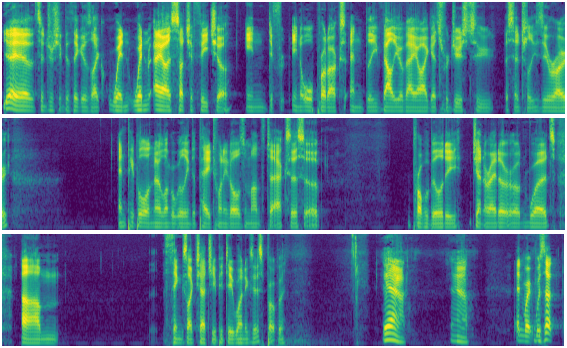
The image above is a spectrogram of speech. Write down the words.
Yeah, yeah, that's interesting to think is like when when AI is such a feature in different in all products and the value of AI gets reduced to essentially zero and people are no longer willing to pay twenty dollars a month to access a probability generator on words, um, things like ChatGPT won't exist probably. Yeah, yeah. And wait, was that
